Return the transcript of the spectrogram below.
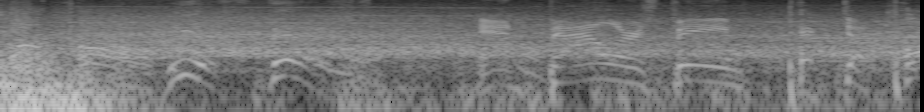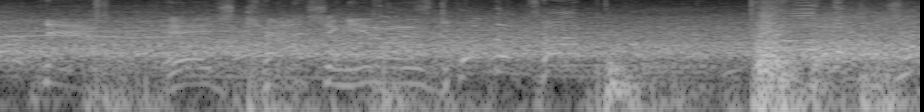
Oh, he is finished. And Balor's being picked apart now. Edge cashing in on his... From the top. Oh,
